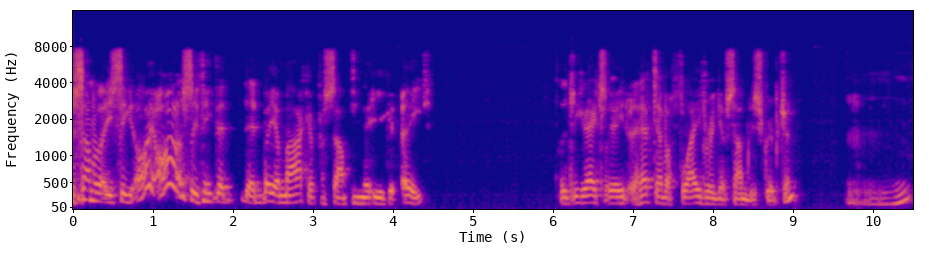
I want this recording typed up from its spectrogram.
some of these things, I, I honestly think that there'd be a market for something that you could eat, that you could actually eat. It'd have to have a flavouring of some description, Mhm.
